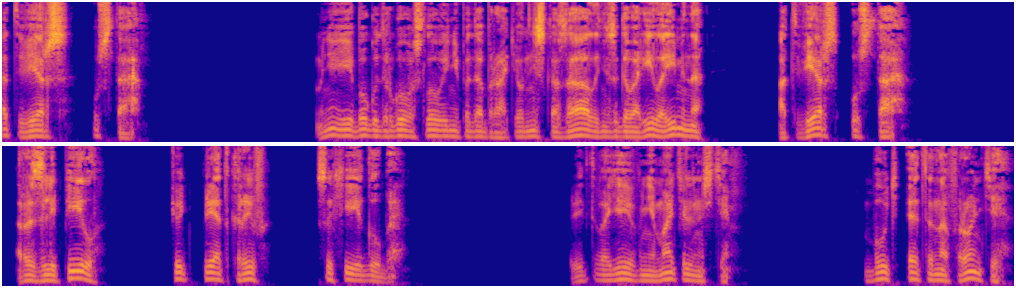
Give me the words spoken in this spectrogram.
отверз уста. Мне, ей-богу, другого слова и не подобрать. Он не сказал и не заговорил, а именно отверз уста. Разлепил, чуть приоткрыв сухие губы. При твоей внимательности Будь это на фронте,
